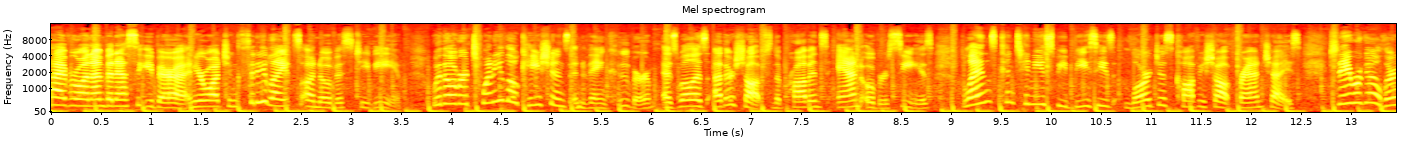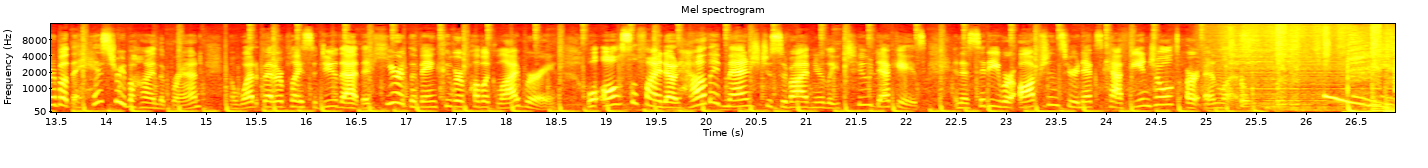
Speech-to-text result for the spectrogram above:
Hi everyone, I'm Vanessa Ybarra and you're watching City Lights on Novus TV. With over 20 locations in Vancouver, as well as other shops in the province and overseas, Blenz continues to be BC's largest coffee shop franchise. Today we're going to learn about the history behind the brand and what better place to do that than here at the Vancouver Public Library. We'll also find out how they've managed to survive nearly two decades in a city where options for your next caffeine jolt are endless.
